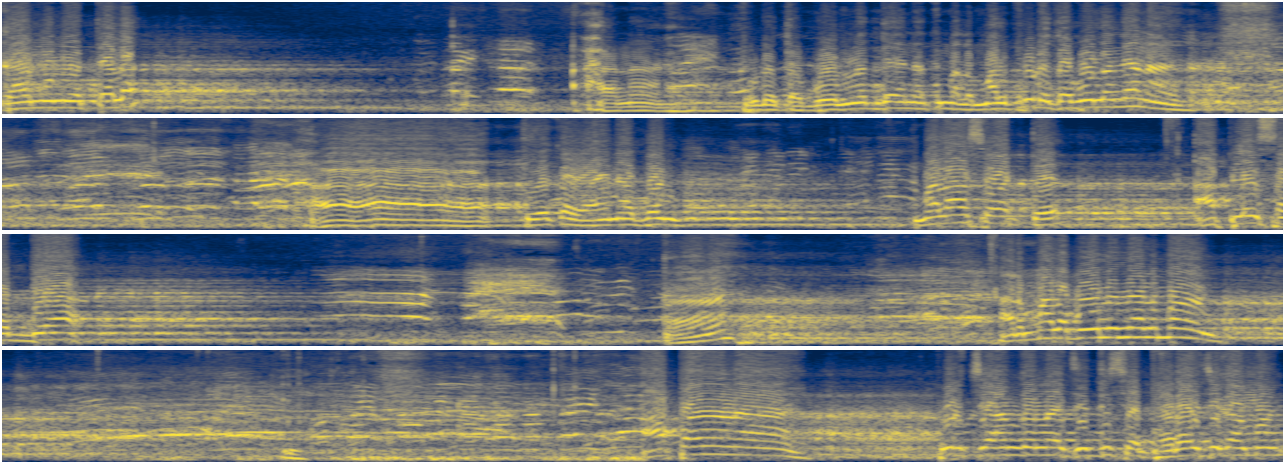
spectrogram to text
काय म्हणू त्याला? हा ना पुढं तर बोलणं द्या ना तुम्हाला. मला पुढं तर बोलून द्या ना. हा हा, ते काय का ना पण मला असं वाटतं आपले सध्या हा? अरे मला बोलून द्या ना मग. आजवरची आंदोलनाची दिशा ठरायची का मग?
